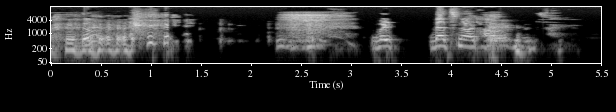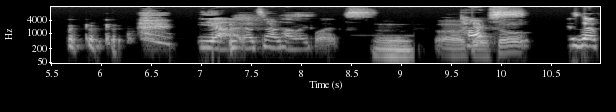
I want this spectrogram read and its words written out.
तो but that's not how it works. yeah, that's not how it works. Mm. Okay, Thoughts so, is the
